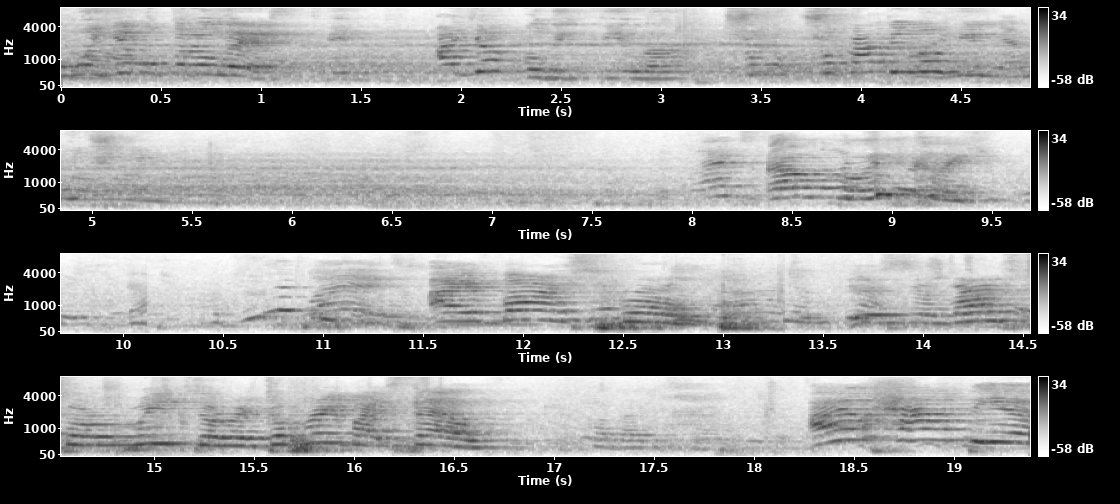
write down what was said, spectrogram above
у моєму королевстві. А я полетіла шу- шукати нові учні. Let's go quickly. Wait, I burst through. It's a burst to victory to free myself. I'll help you.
